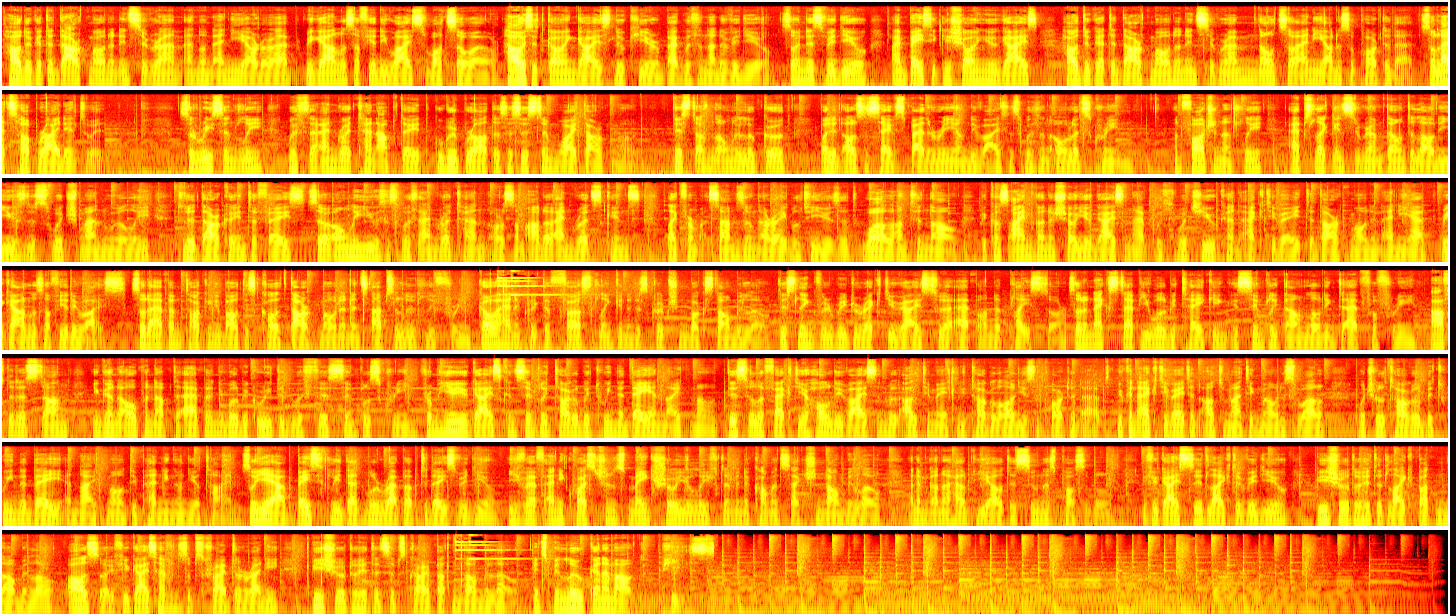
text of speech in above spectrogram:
How to get the dark mode on Instagram and on any other app, regardless of your device whatsoever. How is it going guys, Luke here, back with another video. So in this video, I'm basically showing you guys how to get the dark mode on Instagram, Notes or any other supported app. So let's hop right into it. So recently, with the Android 10 update, Google brought us a system-wide dark mode. This doesn't only look good, but it also saves battery on devices with an OLED screen. Unfortunately, apps like Instagram don't allow the user to switch manually to the darker interface, so only users with Android 10 or some other Android skins like from Samsung are able to use it. Well, until now, because I'm gonna show you guys an app with which you can activate the dark mode in any app regardless of your device. So the app I'm talking about is called dark mode and it's absolutely free. Go ahead and click the first link in the description box down below. This link will redirect you guys to the app on the Play Store. So the next step you will be taking is simply simply downloading the app for free. After that's done, you're gonna open up the app and you will be greeted with this simple screen. From here you guys can simply toggle between the day and night mode. This will affect your whole device and will ultimately toggle all your supported apps. You can activate an automatic mode as well, which will toggle between the day and night mode depending on your time. So yeah, basically that will wrap up today's video. If you have any questions, make sure you leave them in the comment section down below and I'm gonna help you out as soon as possible. If you guys did like the video, be sure to hit that like button down below. Also, if you guys haven't subscribed already, be sure to hit that subscribe button down below. It's been Luke and I'm out. Peace.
